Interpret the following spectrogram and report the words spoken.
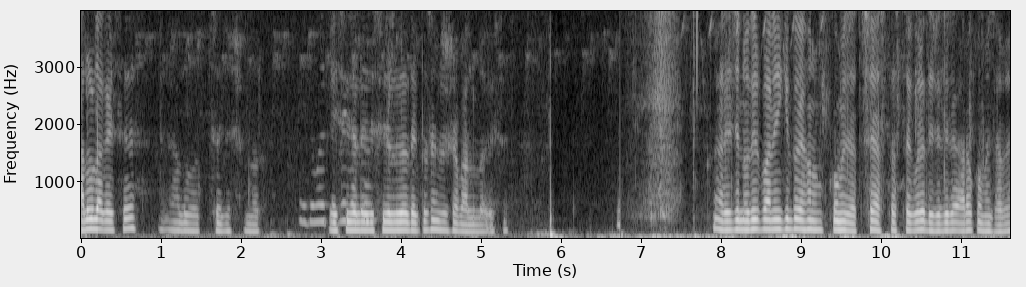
আলু লাগাইছে। আলু হচ্ছে যে সুন্দর। এই সিরিয়াল এই সিরিয়ালগুলো দেখতেছেন সব আলু লাগাইছে। আর এই যে নদীর পানি কিন্তু এখন কমে যাচ্ছে আস্তে আস্তে করে ধীরে ধীরে আরও কমে যাবে।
